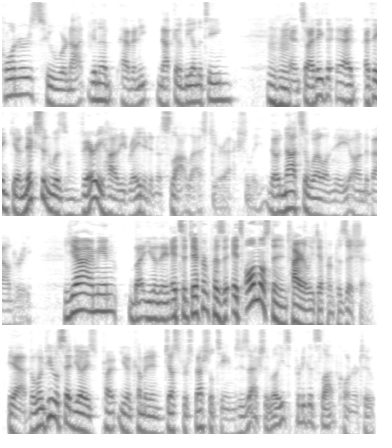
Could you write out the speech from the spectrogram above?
corners who were not gonna have any, not gonna be on the team. Mm-hmm. And so I think that I, I think you know Nixon was very highly rated in the slot last year, actually, though not so well on the on the boundary. Yeah, I mean, But you know they, it's a different position. It's almost an entirely different position. yeah. But when people said you know he's pro- you know coming in just for special teams, he's actually well, he's a pretty good slot corner too.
